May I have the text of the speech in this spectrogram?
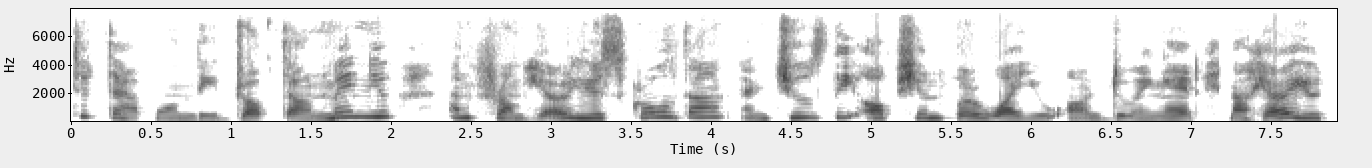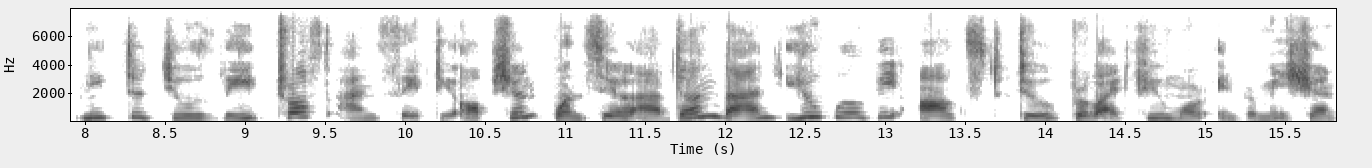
to tap on the drop down menu and from here you scroll down and choose the option for why you are doing it. Now here you need to choose the trust and safety option. Once you have done that, you will be asked to provide few more information.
